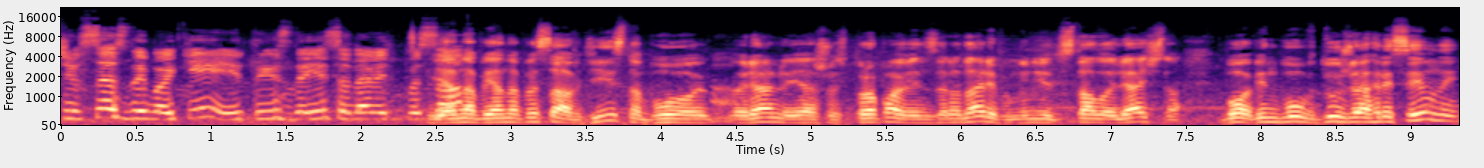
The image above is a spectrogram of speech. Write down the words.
чи все з ним окей, і ти, здається, навіть писав. Я, нап- я написав дійсно, бо реально я щось пропав він з радарів, і мені стало лячно, бо він був дуже агресивний.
